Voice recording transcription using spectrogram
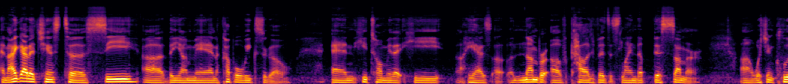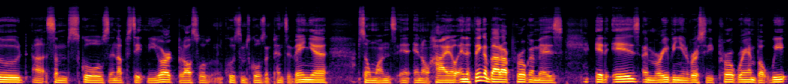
And I got a chance to see uh, the young man a couple weeks ago, and he told me that he uh, he has a, a number of college visits lined up this summer, uh, which include uh, some schools in upstate New York, but also include some schools in Pennsylvania, some ones in, in Ohio. And the thing about our program is, it is a Moravian University program, but we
